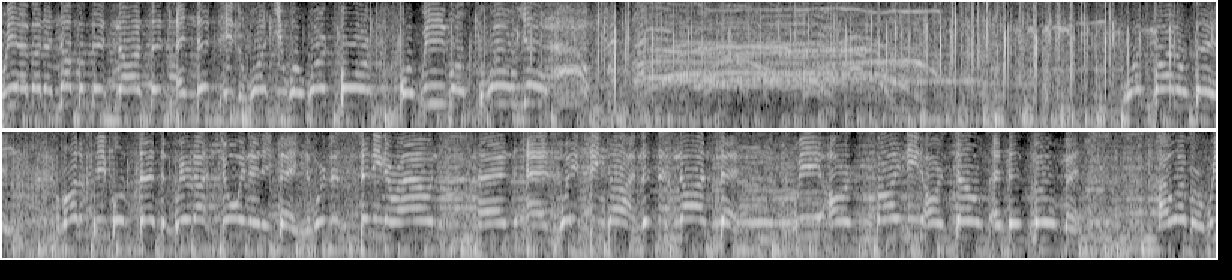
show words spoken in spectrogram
We have had enough of this nonsense, and this is what you will work for, or we will throw you out. We're just sitting around and, and wasting time. This is nonsense. We are finding ourselves at this movement. However, we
